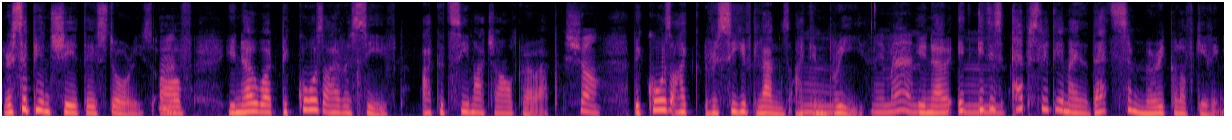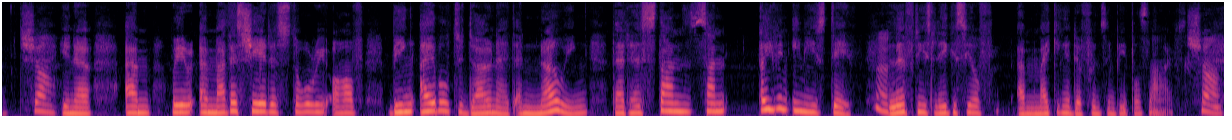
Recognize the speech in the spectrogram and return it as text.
recipients shared their stories Hmm. of, you know what, because I received, I could see my child grow up. Sure. Because I received lungs, I can breathe. Amen. You know, it, it is absolutely amazing. That's a miracle of giving. Sure. You know, um, where a mother shared a story of being able to donate and knowing that her son, son even in his death, Hmm. lived his legacy of um, making a difference in people's lives. Sure.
